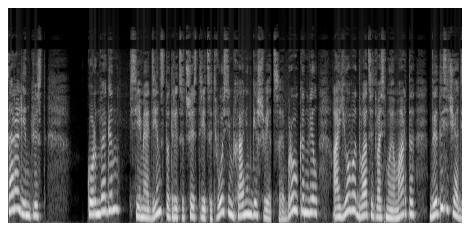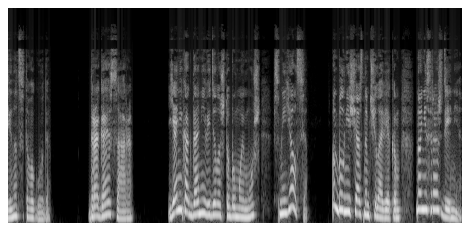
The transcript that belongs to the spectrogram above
Сара Линквист, Корнвеген, 71-136-38, Ханнинге, Швеция, Броукенвилл, Айова, 28 марта 2011 года. Дорогая Сара, я никогда не видела, чтобы мой муж смеялся. Он был несчастным человеком, но не с рождения.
